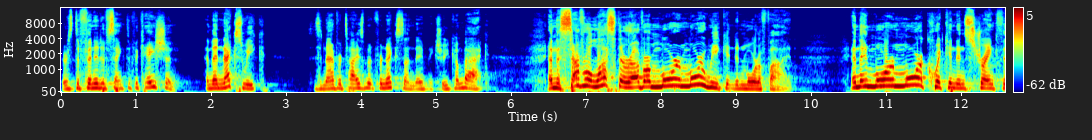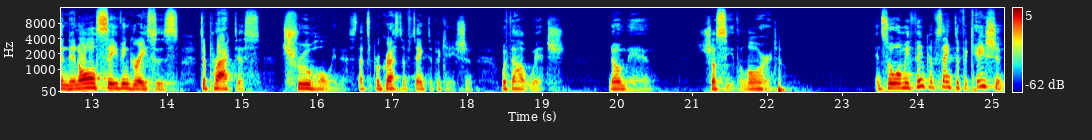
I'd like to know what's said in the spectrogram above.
There's definitive sanctification. And then next week, This is an advertisement for next Sunday. Make sure you come back. And the several lusts thereof are more and more weakened and mortified. And they more and more quickened and strengthened in all saving graces to practice true holiness. That's progressive sanctification, without which no man shall see the Lord. And so when we think of sanctification,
